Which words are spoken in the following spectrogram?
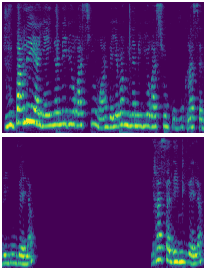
Je vous parlais, hein, il y a une amélioration, hein, il va y avoir une amélioration pour vous grâce à des nouvelles. Hein. Grâce à des nouvelles.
